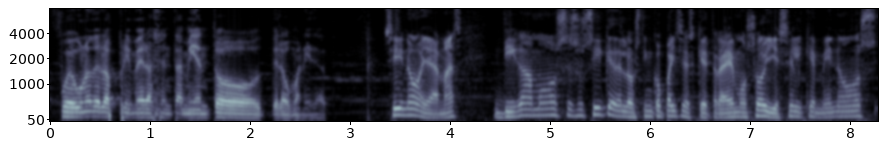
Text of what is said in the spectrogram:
fue uno de los primeros asentamientos de la humanidad. Sí, no, y además, digamos, eso sí, que de los cinco países que traemos hoy es el que menos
